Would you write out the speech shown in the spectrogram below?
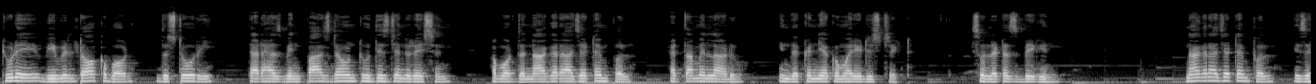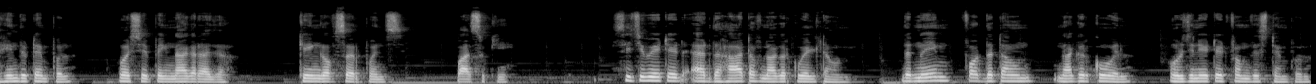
today we will talk about the story that has been passed down to this generation about the Nagaraja temple at Tamil Nadu in the Kanyakumari district. So let us begin. Nagaraja temple is a Hindu temple worshipping Nagaraja, king of serpents, Vasuki. Situated at the heart of Nagarkoil town. The name for the town Nagarkoil originated from this temple.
